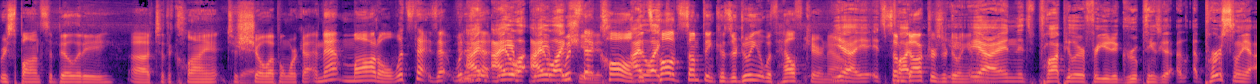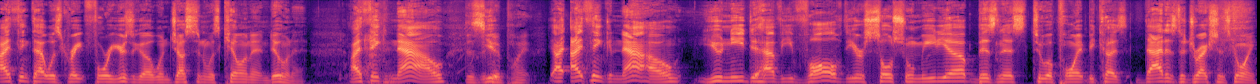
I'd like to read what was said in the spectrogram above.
responsibility uh, to the client to show up and work out. And that model, what's that? Is that what is I- that? I li- I like- what's that called? It's like- called something because they're doing it with healthcare now. Yeah, it's some pop- doctors are doing it. Yeah, now. and it's popular for you to group things. Uh, Personally, I think that was great four years ago when Justin was killing it and doing it. I think now This is a good point. I, I think now you need to have evolved your social media business to a point because that is the direction it's going.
